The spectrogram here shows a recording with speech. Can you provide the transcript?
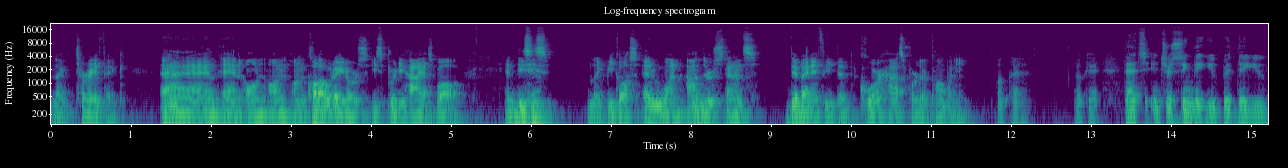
like terrific and Okay. and on, on on collaborators is pretty high as well. And this Yeah. is like because everyone understands the benefit that COR has for their company. Okay, okay, that's interesting that you but that you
